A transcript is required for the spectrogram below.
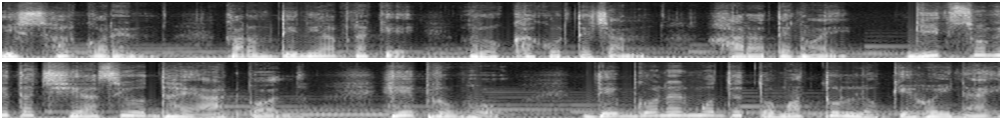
ঈশ্বর করেন, কারণ তিনি আপনাকে রক্ষা করতে চান, হারাতে নয়। গীত ছিয়াশি অধ্যায় আট পদ। হে প্রভু, দেবগণের মধ্যে তোমার তুল্য কেহই নাই।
